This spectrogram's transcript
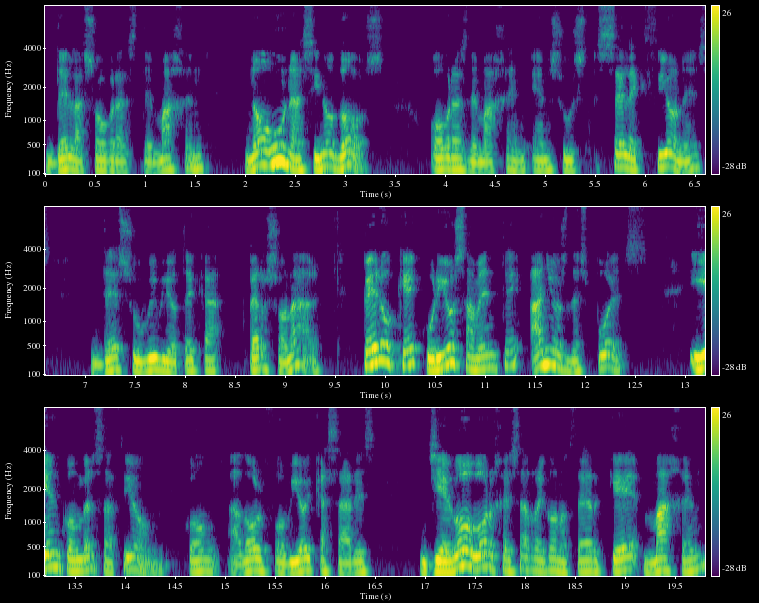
de las obras de Machen, no una, sino dos obras de Machen en sus selecciones de su biblioteca personal, pero que curiosamente años después y en conversación con Adolfo Bioy Casares llegó Borges a reconocer que Machen,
